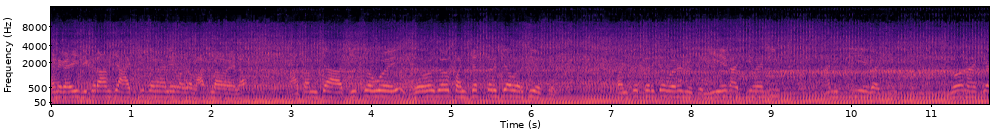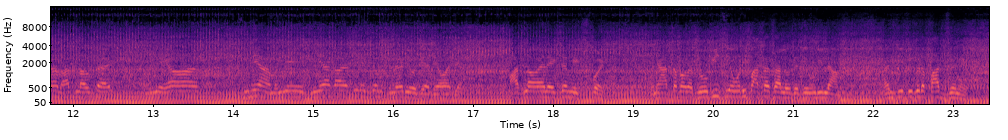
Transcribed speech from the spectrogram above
आणि काही जिकडं आमची आजी पण आले बघा भात लावायला. आता आमच्या आजीचं वय जवळजवळ पंच्याहत्तरच्या वरती असेल. पंच्याहत्तरच्या वरच असेल. ही एक आजी माझी आणि ती एक आजी. दोन आज्या भात लावत आहेत आणि म्हणजे ह्या जुन्या म्हणजे जुन्या काळातील एकदम खिलाडी होत्या देवाच्या. भात लावायला एकदम एक्सपर्ट आणि आता बघा दोघीच एवढी पाता चालवते तेवढी लांब. आणि ती तिकडं पाच जण आहे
